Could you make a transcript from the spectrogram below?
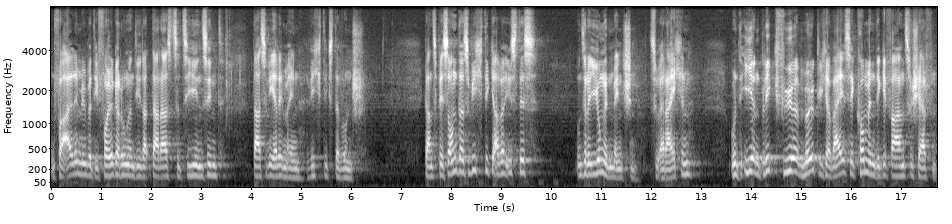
und vor allem über die Folgerungen, die daraus zu ziehen sind. Das wäre mein wichtigster Wunsch. Ganz besonders wichtig aber ist es, unsere jungen Menschen zu erreichen und ihren Blick für möglicherweise kommende Gefahren zu schärfen.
